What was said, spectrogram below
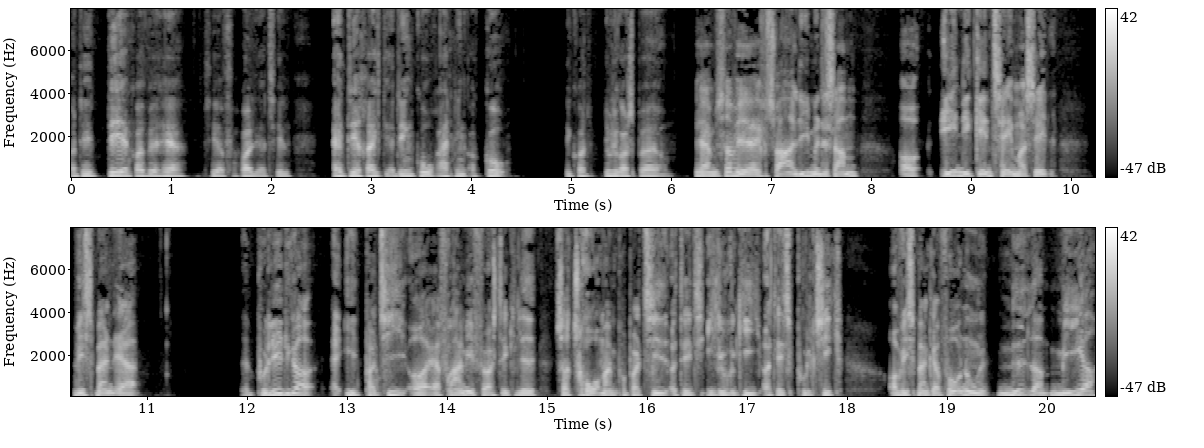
Og det er det, jeg godt vil have til at forholde jer til. Er det rigtigt? Er det en god retning at gå? Det, er godt, det vil jeg godt spørge jer om. Jamen, så vil jeg forsvare lige med det samme, og egentlig gentage mig selv. Hvis man er øh, politiker i et parti og er fremme i første glæde, så tror man på partiet og dets ideologi og dets politik. Og hvis man kan få nogle midler mere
